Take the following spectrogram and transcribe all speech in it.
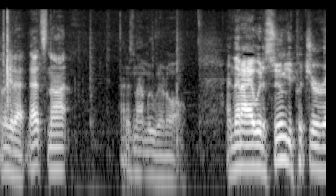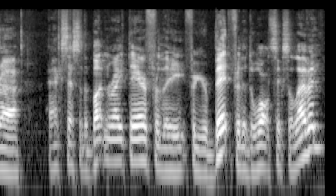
Look at that. That's not, that is not moving at all. And then I would assume you put your uh, access to the button right there for the for your bit for the DeWalt 611.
